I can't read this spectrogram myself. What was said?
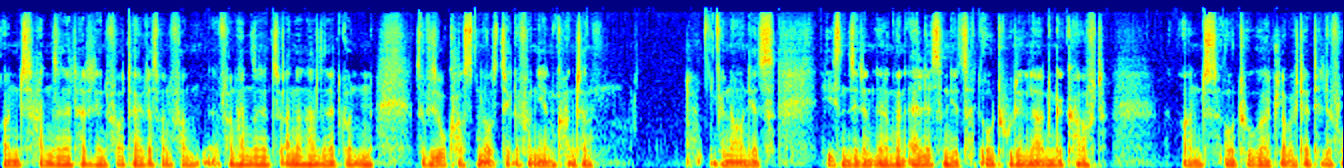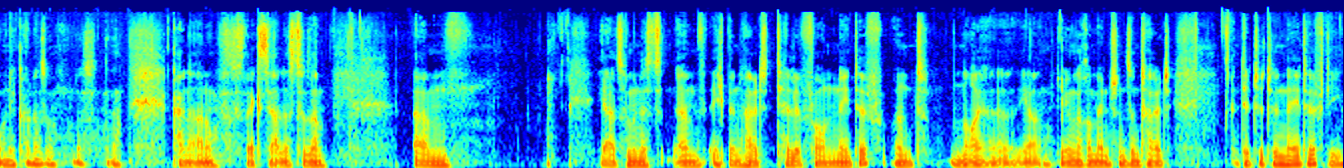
Und Hansenet hatte den Vorteil, dass man von, von Hansenet zu anderen Hansenet-Kunden sowieso kostenlos telefonieren konnte. Genau, und jetzt hießen sie dann irgendwann Alice und jetzt hat O2 den Laden gekauft. Und O2 gehört, glaube ich, der Telefonica oder so. Das, ja, keine Ahnung, das wächst ja alles zusammen. Ähm, ja, zumindest, ähm, ich bin halt Telephone Native und neue, ja, jüngere Menschen sind halt Digital Native, die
